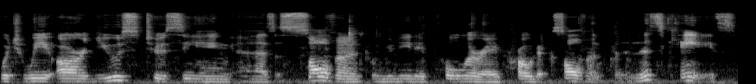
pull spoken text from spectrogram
which we are used to seeing as a solvent when you need a polar aprotic solvent. But in this case,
